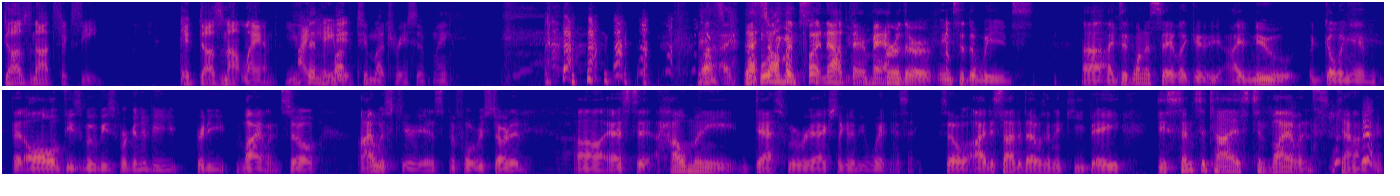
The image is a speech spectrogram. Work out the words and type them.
does not succeed. It does not land. You've I been hate loved it. too much recently. Well, That's, I- that's before we all I'm get putting out there, man. Further into the weeds, uh, I did want to say, like, uh, I knew going in that all of these movies were going to be pretty violent. So I was curious before we started uh, as to how many deaths we were actually going to be witnessing. So I decided that I was going to keep a desensitized to violence counter.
